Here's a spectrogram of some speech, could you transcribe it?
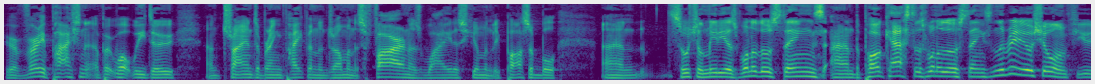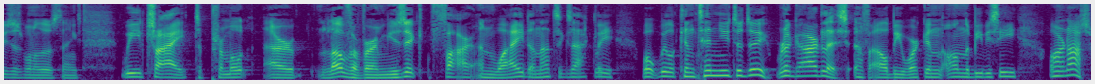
who are very passionate about what we do and trying to bring piping and drumming as far and as wide as humanly possible. And social media is one of those things, and the podcast is one of those things, and the radio show and Fuse is one of those things. We try to promote our love of our music far and wide, and that's exactly what we'll continue to do, regardless if I'll be working on the BBC or not.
